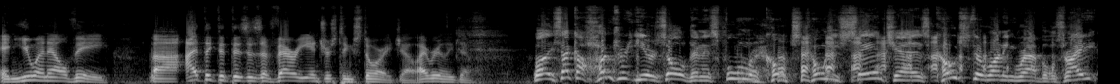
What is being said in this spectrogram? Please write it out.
and UNLV. Uh, I think that this is a very interesting story, Joe. I really do. Well, he's like 100 years old, and his former coach, Tony Sanchez, coached the Running Rebels, right?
